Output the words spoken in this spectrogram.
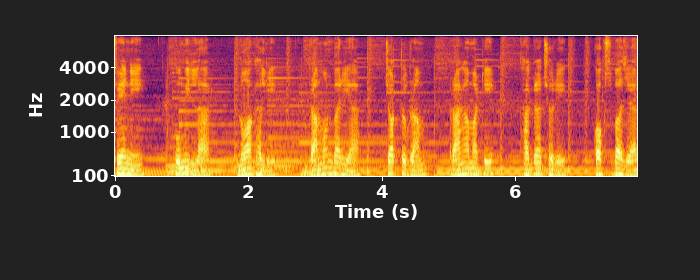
ফেনী, কুমিল্লা, নোয়াখালী, ব্রাহ্মণবাড়িয়া, চট্টগ্রাম, রাঙামাটি, খাগড়াছড়ি, কক্সবাজার,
